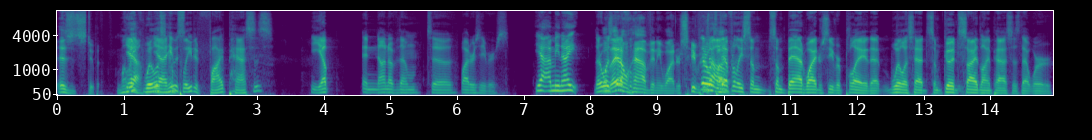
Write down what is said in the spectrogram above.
Is stupid. Malik Yeah, Willis yeah, he was- completed five passes. Yep, and none of them to wide receivers. yeah, I mean I There well, was they don't have any wide receivers. there was No. definitely some some bad wide receiver play that Willis had some good sideline passes that were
